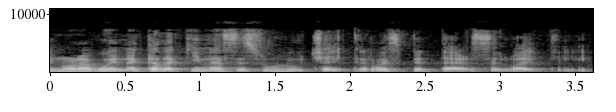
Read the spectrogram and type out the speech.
enhorabuena, cada quien hace su lucha, hay que respetárselo, hay que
